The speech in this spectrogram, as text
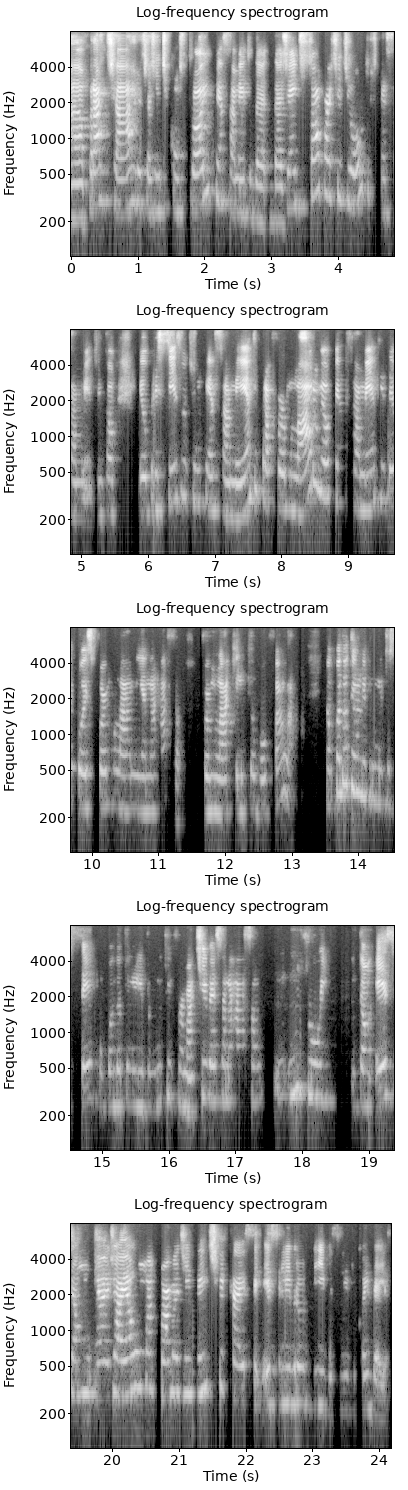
a, para a Charlotte, a gente constrói o pensamento da, da gente só a partir de outros pensamentos. Então, eu preciso de um pensamento para formular o meu pensamento e depois formular a minha narração, formular aquilo que eu vou falar. Então, quando eu tenho um livro muito seco, quando eu tenho um livro muito informativo, essa narração não flui, então, esse é um, é, já é uma forma de identificar esse, esse livro vivo, esse livro com ideias.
